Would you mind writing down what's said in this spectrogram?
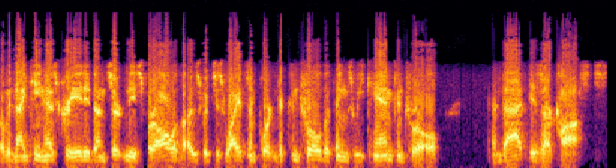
COVID-19 has created uncertainties for all of us, which is why it's important to control the things we can control, and that is our costs.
